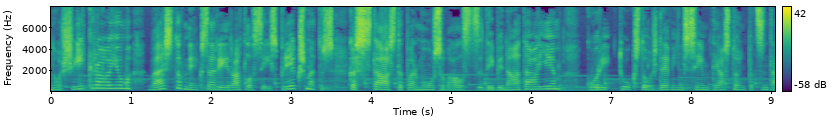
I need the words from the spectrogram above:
No šī krājuma vēsturnieks arī ir atlasījis priekšmetus, kas stāsta par mūsu valsts dibinātājiem, kuri 1918.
